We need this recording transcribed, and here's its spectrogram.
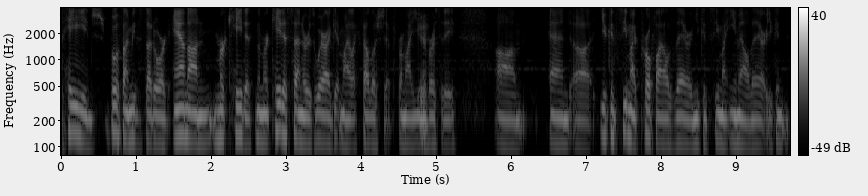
page both on Mises.org and on Mercatus. And the Mercatus Center is where I get my like fellowship for my university. Um, and uh, you can see my profiles there, and you can see my email there. You can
